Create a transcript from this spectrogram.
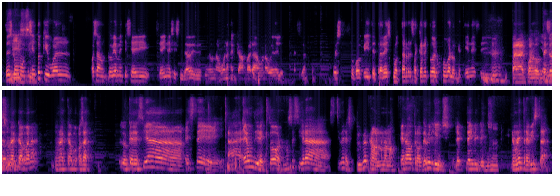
Entonces, Sí, como que sí. siento que igual, o sea, aunque obviamente si hay, si hay necesidad de tener una buena cámara, una buena iluminación, pues supongo que intentar explotar, sacarle todo el jugo a lo que tienes y Para cuando y tengas una cámara, una cámara, o sea, lo que decía este, ah, era un director, no sé si era Steven Spielberg, no, no, no, no, era otro, David Lynch, David Lynch, en una entrevista,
